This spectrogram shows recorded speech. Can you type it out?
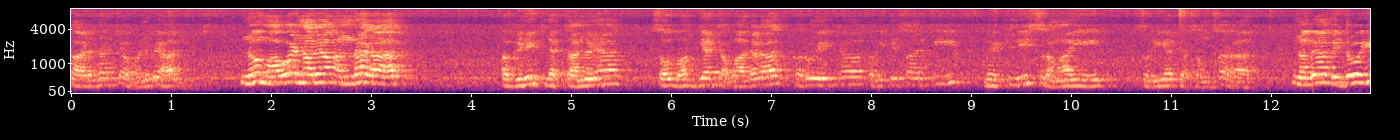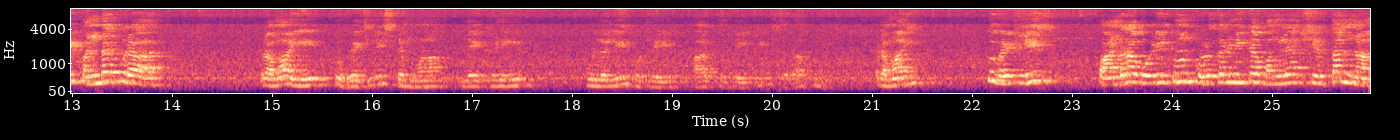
काळजाच्या भणव्यात न मावळणाऱ्या अंधारात अग्नीतल्या चांदण्यात सौभाग्याच्या वादळात करुणेच्या कवितेसारखी भेटलीस रमाई सूर्याच्या संसारात नव्या विद्रोही पंढरपुरात रमाई तू भेटलीस तेव्हा लेखणी फुलली होते आर्ततेची सदा रमाई तू भेटलीस पांढरा बोळीतून कुलकर्णीच्या बंगल्यात शिरताना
